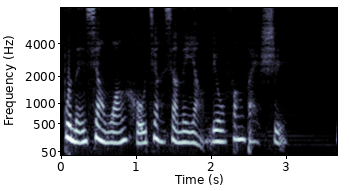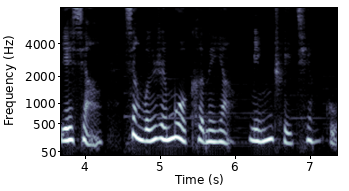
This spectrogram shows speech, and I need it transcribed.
不能像王侯将相那样流芳百世，也想像文人墨客那样名垂千古。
